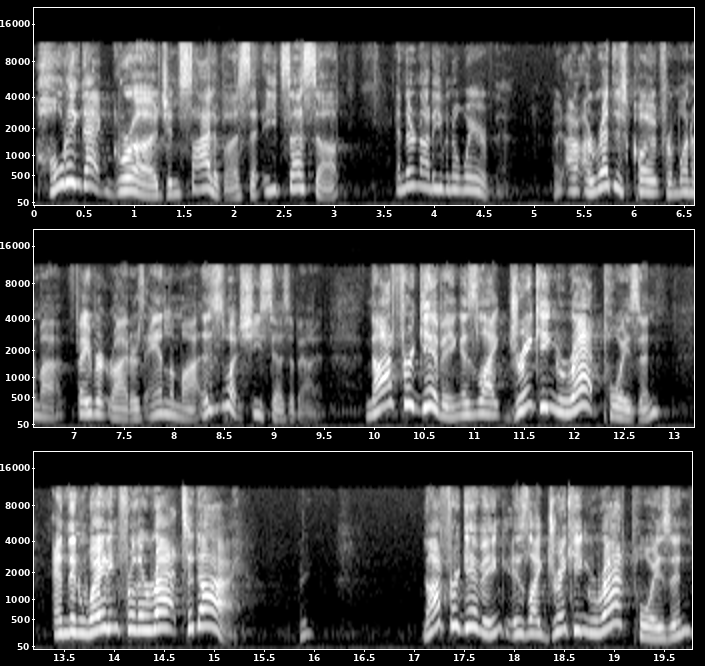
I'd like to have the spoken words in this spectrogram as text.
holding that grudge inside of us that eats us up, and they're not even aware of that. I, I, read this quote from one of my favorite writers, Anne Lamott. This is what she says about it. Not forgiving is like drinking rat poison and then waiting for the rat to die. Not forgiving is like drinking rat poison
